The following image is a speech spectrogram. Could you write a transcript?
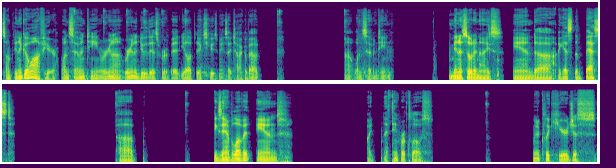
something to go off here. 117. We're gonna we're gonna do this for a bit. You'll have to excuse me as I talk about uh, 117. Minnesota nice. And uh, I guess the best uh, example of it, and I I think we're close. I'm going to click here just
